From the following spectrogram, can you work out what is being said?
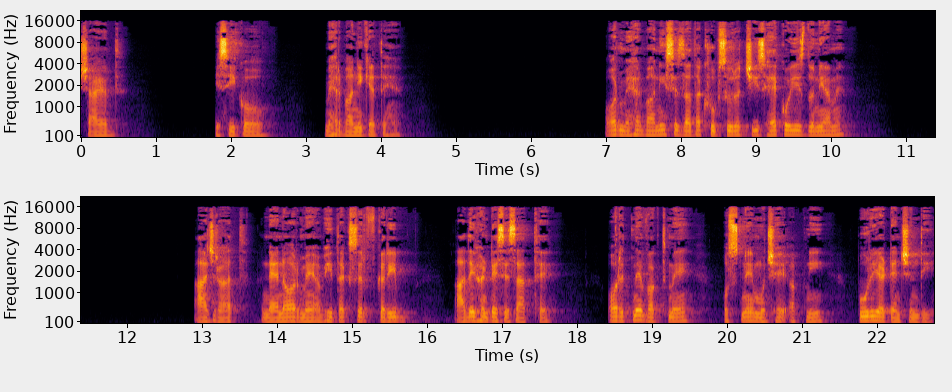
शायद इसी को मेहरबानी कहते हैं। और मेहरबानी से ज़्यादा खूबसूरत चीज़ है कोई इस दुनिया में? आज रात नैना और मैं अभी तक सिर्फ़ करीब आधे घंटे से साथ थे और इतने वक्त में उसने मुझे अपनी पूरी अटेंशन दी।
